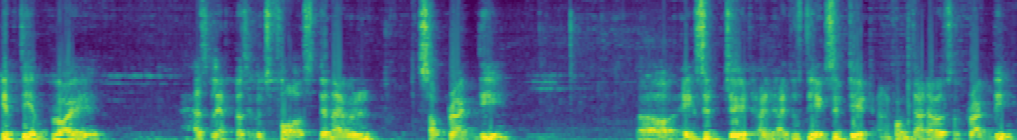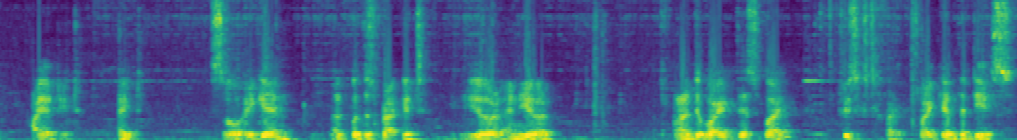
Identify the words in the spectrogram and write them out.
if the employee has left us, if it's false, then I will subtract the uh, exit date. I, I use the exit date and from that I will subtract the hire date, right? So again, I'll put this bracket here and here and I'll divide this by 365. So I get the days.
